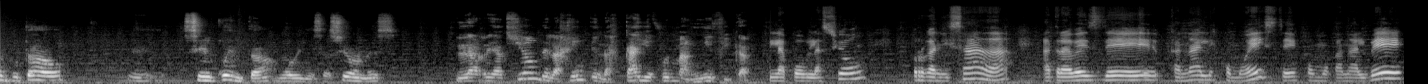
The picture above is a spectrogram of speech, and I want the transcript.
Computado 50 eh, movilizaciones. La reacción de la gente en las calles fue magnífica. La población organizada a través de canales como este, como Canal B,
